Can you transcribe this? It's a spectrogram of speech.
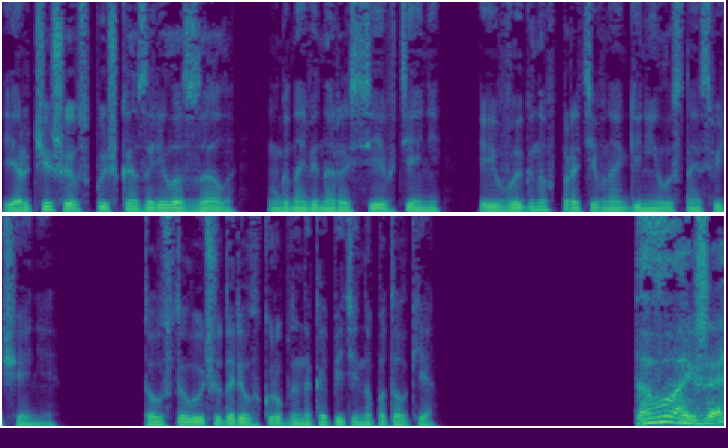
Ярчайшая вспышка озарила зал, мгновенно рассеяв тени и выгнав противное гнилостное свечение. Толстый луч ударил в крупный накопитель на потолке. «Давай же!»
